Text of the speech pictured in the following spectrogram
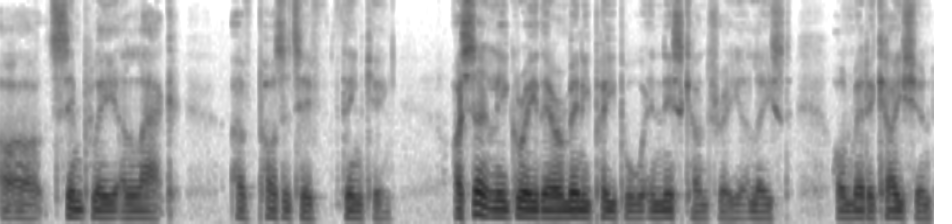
are simply a lack of positive thinking. I certainly agree there are many people in this country, at least, on medication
